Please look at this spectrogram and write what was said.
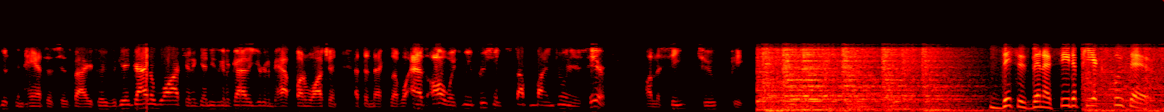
just enhances his value. So he's a good guy to watch, and again, he's a guy that you're going to have fun watching at the next level. As always, we appreciate you stopping by and joining us here on the C2P. This has been a C2P exclusive.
